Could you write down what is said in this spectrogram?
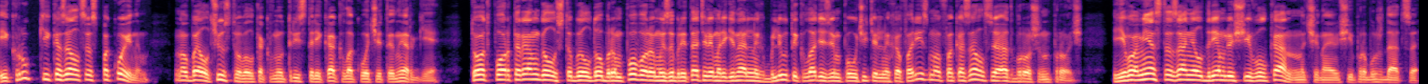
и Крукки казался спокойным, но Белл чувствовал, как внутри старика клокочет энергия. Тот Портер Энгл, что был добрым поваром, изобретателем оригинальных блюд и кладезем поучительных афоризмов, оказался отброшен прочь. Его место занял дремлющий вулкан, начинающий пробуждаться,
